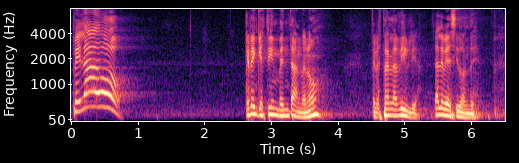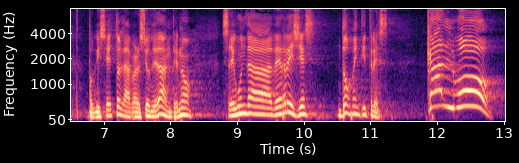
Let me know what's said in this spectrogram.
pelado. Creen que estoy inventando, ¿no? Pero está en la Biblia. Ya le voy a decir dónde. Porque dice, esto es la versión de Dante, ¿no? Segunda de Reyes 2.23. ¡Calvo!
